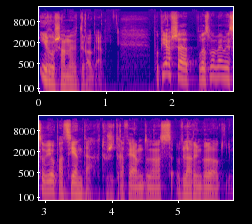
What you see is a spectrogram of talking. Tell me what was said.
i ruszamy w drogę. Po pierwsze, porozmawiamy sobie o pacjentach, którzy trafiają do nas w laryngologii.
